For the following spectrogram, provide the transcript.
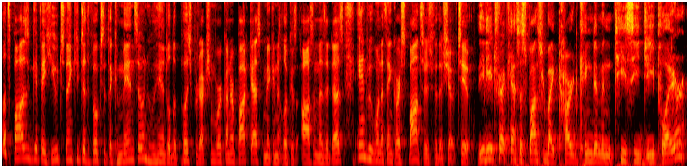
let's pause and give a huge thank you to the folks at the Command Zone who handle the post production work on our podcast, making it look as awesome as it does. And we want to thank our sponsors for the show too. The EDH Recast is sponsored by Card Kingdom and TCG Player.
